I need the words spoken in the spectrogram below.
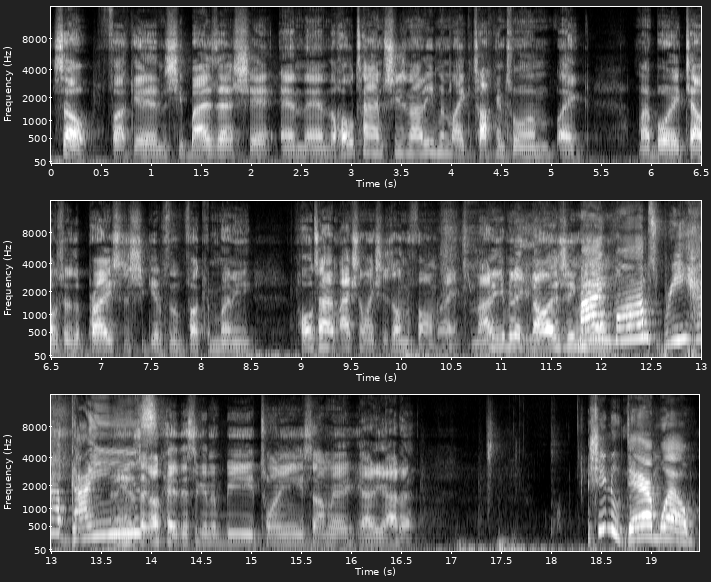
So fucking, she buys that shit, and then the whole time she's not even like talking to him. Like my boy tells her the price, and she gives him fucking money. Whole time acting like she's on the phone, right? Not even acknowledging My him. mom's rehab, guys. And he was like, okay, this is gonna be twenty something, yada yada. she knew damn well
